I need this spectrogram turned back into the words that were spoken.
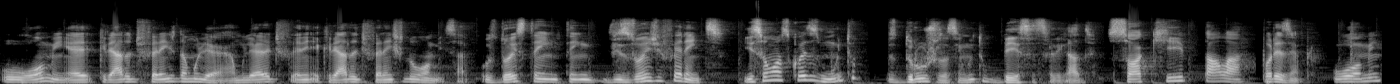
O homem é criado diferente da mulher, a mulher é, diferente, é criada diferente do homem, sabe? Os dois têm, têm visões diferentes. E são umas coisas muito esdrúxulas, assim, muito bestas, tá ligado? Só que tá lá. Por exemplo, o homem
